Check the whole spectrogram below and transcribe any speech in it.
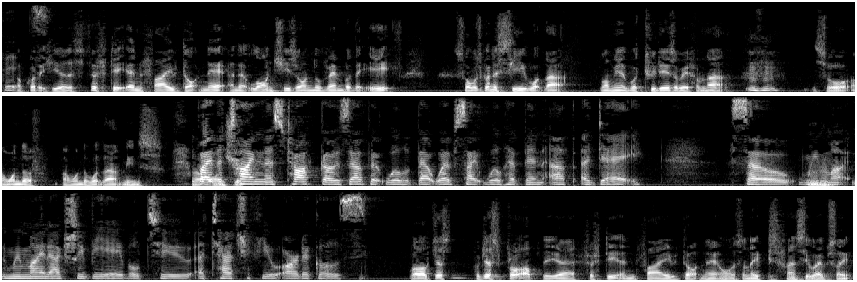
That's... I've got it here, is 50in5.net and it launches on November the 8th. So I was going to see what that, well, I mean, we're two days away from that. Mm-hmm. So I wonder, I wonder what that means. By the time it. this talk goes up, it will that website will have been up a day. So we mm-hmm. might we might actually be able to attach a few articles. Well, I've just I've just brought up the uh, 50in5.net. Oh, it's a nice fancy website.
